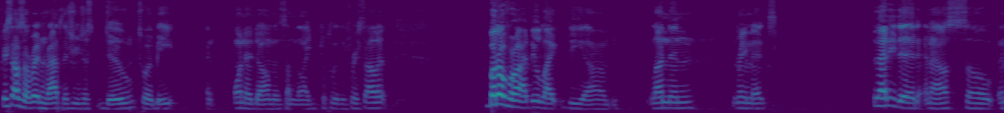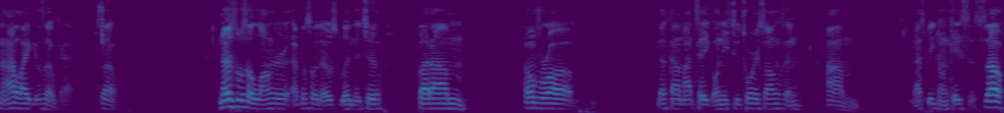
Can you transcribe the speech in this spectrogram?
freestyles are written raps that you just do to a beat, and on a dome is something like you completely freestyle it. But overall, I do like the um, London remix that he did, and I also and I like is okay. So I know this was a longer episode that was split into but um, overall, that's kind of my take on these two Tory songs, and um, not speaking on cases. So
